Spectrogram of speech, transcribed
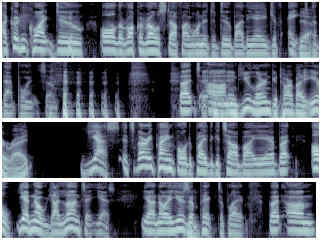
I couldn't quite do all the rock and roll stuff I wanted to do by the age of eight Yeah. at that point. So, but um, and you learned guitar by ear, right? Yes, it's very painful to play the guitar by ear, but oh yeah, no, I learned it. Yes, yeah, no, I use a pick to play it, but um,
